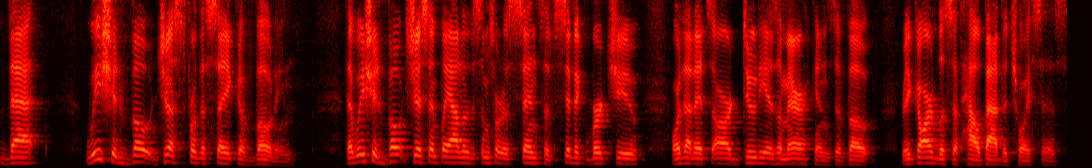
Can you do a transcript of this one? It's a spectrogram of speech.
that we should vote just for the sake of voting, that we should vote just simply out of some sort of sense of civic virtue, or that it's our duty as Americans to vote, regardless of how bad the choice is.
